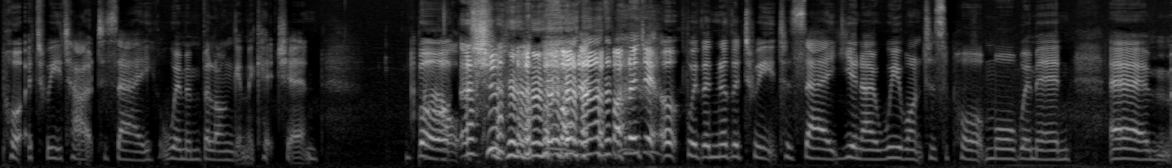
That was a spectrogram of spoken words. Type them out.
put a tweet out to say women belong in the kitchen, but followed, followed it up with another tweet to say, you know, we want to support more women. Um,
